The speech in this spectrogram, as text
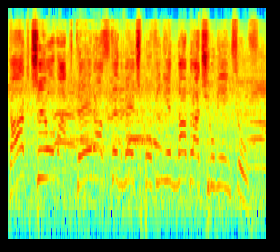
Tak czy owak, teraz ten mecz powinien nabrać rumieńców.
